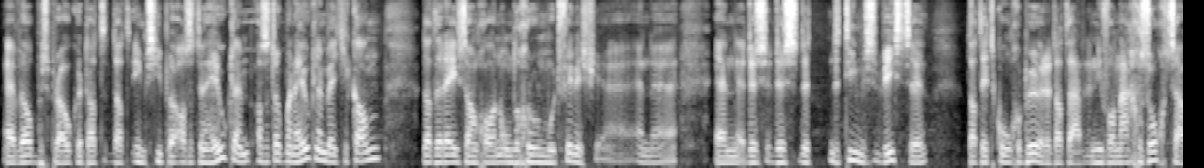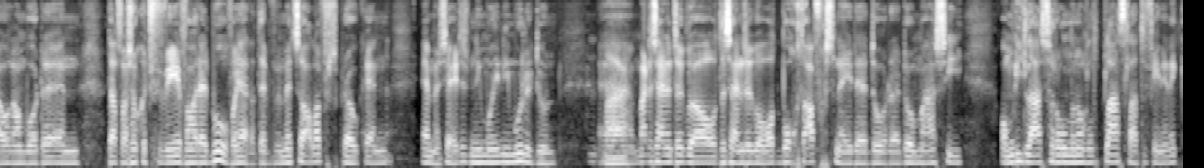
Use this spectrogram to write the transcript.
wel besproken dat, dat in principe als het, een heel klein, als het ook maar een heel klein beetje kan, dat de race dan gewoon onder groen moet finishen. En, en dus, dus de, de teams wisten dat dit kon gebeuren. Dat daar in ieder geval naar gezocht zou gaan worden. En dat was ook het verweer van Red Bull. Van ja, dat hebben we met z'n allen afgesproken. En, en Mercedes, nu moet je niet moeilijk doen. Maar, maar er, zijn natuurlijk wel, er zijn natuurlijk wel wat bochten afgesneden door, door Masi. Om die laatste ronde nog plaats te laten vinden. En ik,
